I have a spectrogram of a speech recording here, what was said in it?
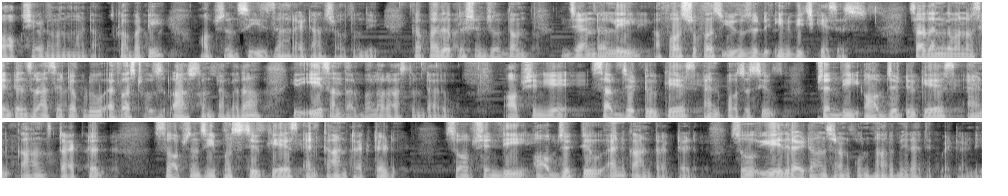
లాక్ చేయడం అనమాట కాబట్టి option C is the right answer అవుతుంది. ఇక పదో ప్రశ్న చూద్దాం. Generally first of first used in which cases సాధారణంగా మనం సెంటెన్స్ రాసేటప్పుడు ఫస్ట్ రాస్తుంటాం కదా? ఇది ఏ సందర్భాల్లో రాస్తుంటారు? Option A subjective case and possessive option B objective case and contracted so option C positive case and contracted so option D objective and contracted. So ఏది రైట్ ఆన్సర్ అనుకుంటున్నారో మీరు అయితే పెట్టండి.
